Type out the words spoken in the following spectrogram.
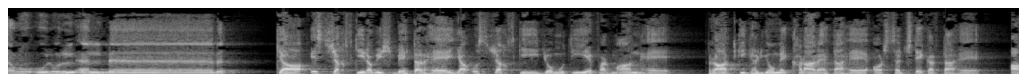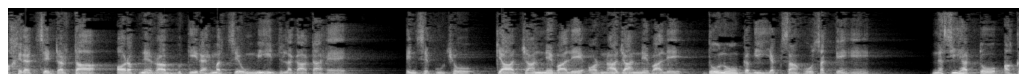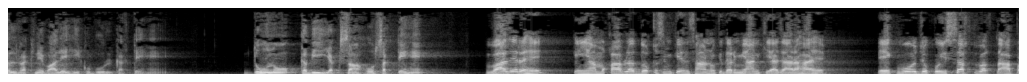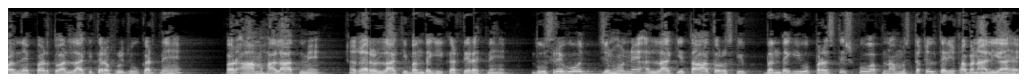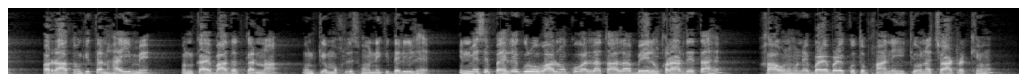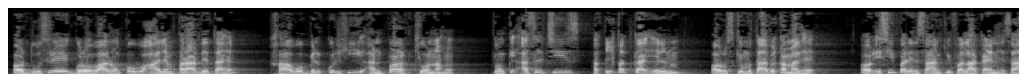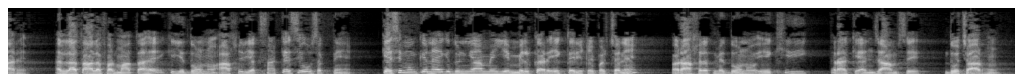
اولو الالباب کیا اس شخص کی روش بہتر ہے یا اس شخص کی جو مطیع فرمان ہے؟ رات کی گھڑیوں میں کھڑا رہتا ہے اور سجدے کرتا ہے، آخرت سے ڈرتا اور اپنے رب کی رحمت سے امید لگاتا ہے۔ ان سے پوچھو، کیا جاننے والے اور نہ جاننے والے دونوں کبھی یکساں ہو سکتے ہیں؟ نصیحت تو عقل رکھنے والے ہی قبول کرتے ہیں۔ دونوں کبھی یکساں ہو سکتے ہیں۔ واضح رہے کہ یہاں مقابلہ دو قسم کے انسانوں کے درمیان کیا جا رہا ہے۔ ایک وہ جو کوئی سخت وقت آ پڑنے پر تو اللہ کی طرف رجوع کرتے ہیں اور عام حالات میں غیر اللہ کی بندگی کرتے رہتے ہیں۔ دوسرے وہ جنہوں نے اللہ کی طاعت اور اس کی بندگی و پرستش کو اپنا مستقل طریقہ بنا لیا ہے اور راتوں کی تنہائی میں ان کا عبادت کرنا ان کے مخلص ہونے کی دلیل ہے۔ ان میں سے پہلے گروہ والوں کو اللہ تعالیٰ بے علم قرار دیتا ہے۔ خواہ انہوں نے بڑے بڑے کتب خانے ہی کیوں نہ چاٹ رکھے ہوں۔ اور دوسرے گروہ والوں کو وہ عالم قرار دیتا ہے۔ خواہ وہ بالکل ہی ان پڑھ کیوں نہ ہو کیونکہ اصل چیز حقیقت کا علم اور اس کے مطابق عمل ہے۔ اور اسی پر انسان کی فلاح کا انحصار ہے۔ اللہ تعالیٰ فرماتا ہے کہ یہ دونوں آخر یکساں کیسے ہو سکتے ہیں؟ کیسے ممکن ہے کہ دنیا میں یہ مل کر ایک طریقے پر چلیں؟ اور آخرت میں دونوں ایک ہی طرح کے انجام سے دو چار ہوں۔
